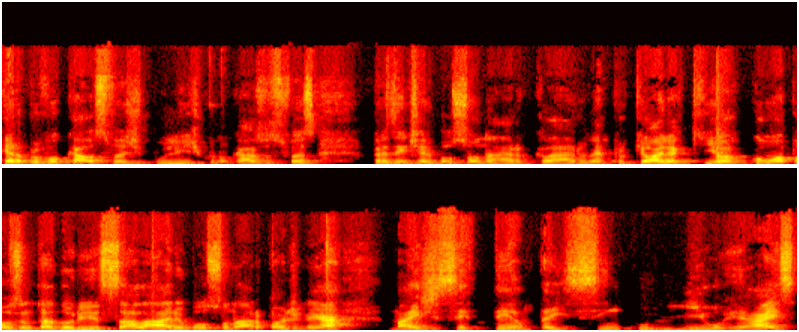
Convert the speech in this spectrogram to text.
quero provocar os fãs de político, no caso, os fãs presidente Jair Bolsonaro, claro, né? Porque olha aqui, ó, com aposentadoria e salário, Bolsonaro pode ganhar mais de 75 mil reais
